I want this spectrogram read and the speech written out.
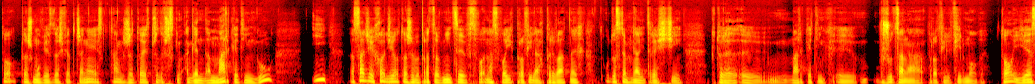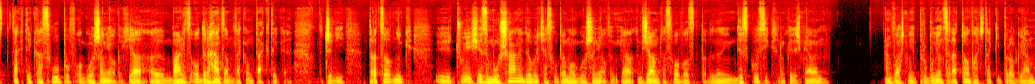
to też mówię z doświadczenia, jest tak, że to jest przede wszystkim agenda marketingu i w zasadzie chodzi o to, żeby pracownicy na swoich profilach prywatnych udostępniali treści, które y, marketing y, wrzuca na profil firmowy. To jest taktyka słupów ogłoszeniowych. Ja y, bardzo odradzam taką taktykę. Czyli pracownik czuje się zmuszany do bycia słupem ogłoszeniowym. Ja wziąłem to słowo z pewnej dyskusji, którą kiedyś miałem właśnie próbując ratować taki program,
